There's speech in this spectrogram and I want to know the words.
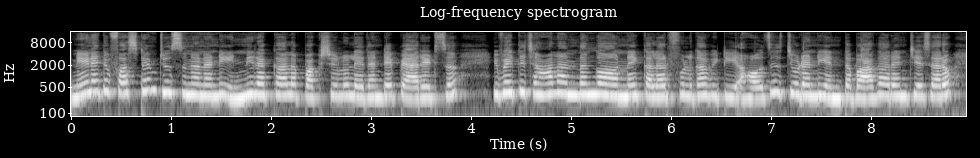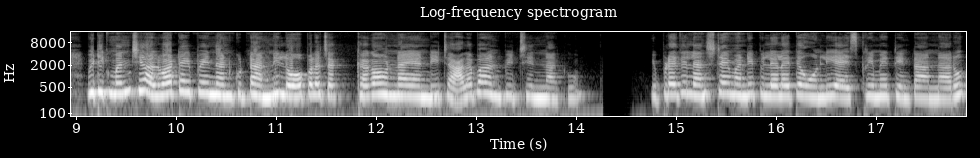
నేనైతే ఫస్ట్ టైం చూస్తున్నానండి. ఎన్ని రకాల పక్షులు లేదంటే ప్యారెట్స్ ఇవైతే చాలా అందంగా ఉన్నాయి కలర్ఫుల్గా వీటి హౌసెస్ చూడండి ఎంత బాగా అరేంజ్ చేశారో. వీటికి మంచి అలవాటు అయిపోయింది అనుకుంటా. అన్ని లోపల చక్కగా ఉన్నాయండి. చాలా బాగా అనిపించింది నాకు. ఇప్పుడైతే లంచ్ టైం అండి. పిల్లలైతే ఓన్లీ ఐస్ క్రీమే తింటా అన్నారు.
